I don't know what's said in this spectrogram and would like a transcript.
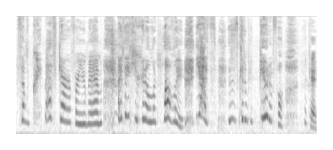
some great mascara for you, ma'am. I think you're gonna look lovely. Yes, this is gonna be beautiful. Okay.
